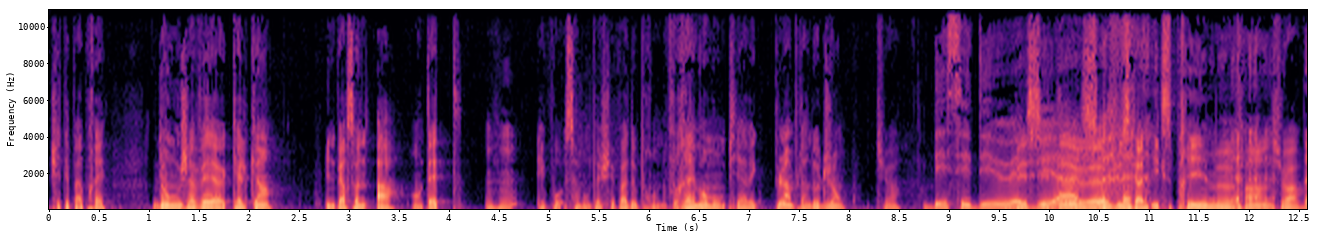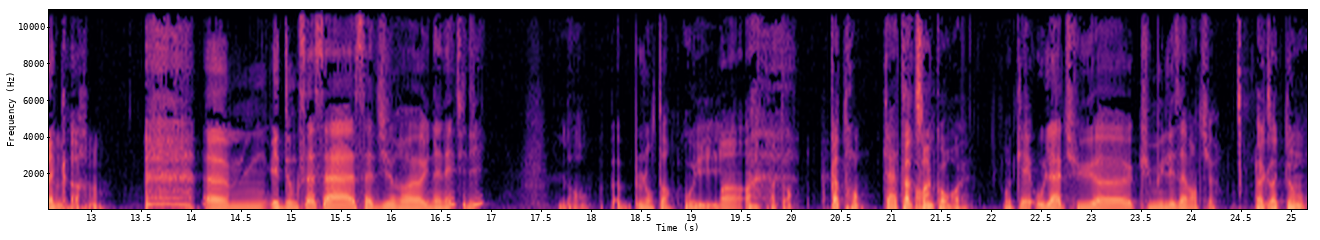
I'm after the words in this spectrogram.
j'étais pas prêt. Donc j'avais euh, quelqu'un, une personne A en tête, Mhm. et pour, ça m'empêchait pas de prendre vraiment mon pied avec plein plein d'autres gens, tu vois. B, C, D, E, B, F, C, G, D, H. E, F, jusqu'à X prime, enfin, tu vois. D'accord. Et donc ça, ça, ça dure une année, tu dis? Non, Longtemps. oui, attends. 4 ans, 4 4-5 ans, ouais. Ok, où là, tu euh, cumules les aventures. Exactement.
